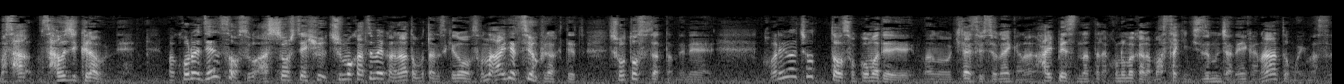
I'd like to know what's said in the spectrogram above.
まあ、ササウジクラウンね。まあ、これ前走すごい圧勝して注目集めるかなと思ったんですけど、そんな相手強くなくて、ショート数だったんでね、これはちょっとそこまであの期待する必要ないかな。ハイペースになったらこの馬から真っ先に沈むんじゃねえかなと思います。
